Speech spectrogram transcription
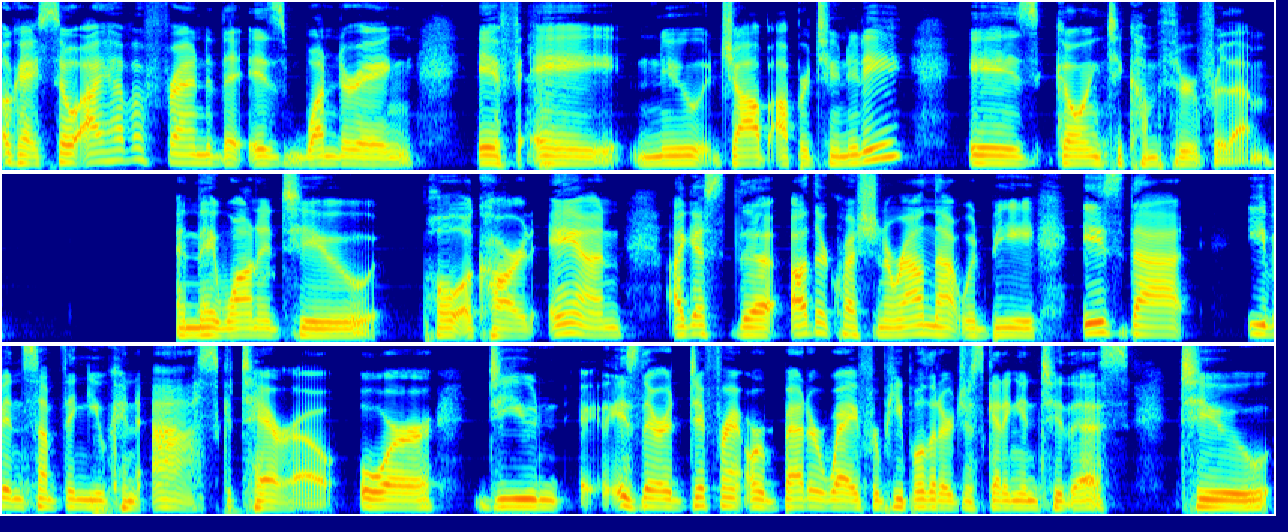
Okay. So I have a friend that is wondering if a new job opportunity is going to come through for them, and they wanted to pull a card. And I guess the other question around that would be is that even something you can ask tarot or do you is there a different or better way for people that are just getting into this to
